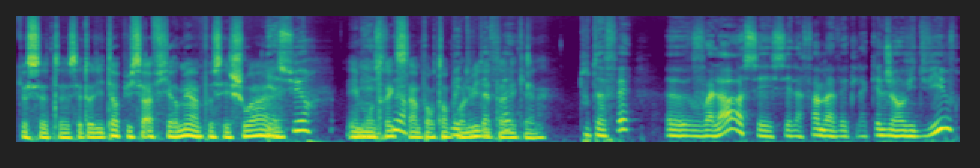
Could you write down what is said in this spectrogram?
que cet auditeur puisse affirmer un peu ses choix. Bien et, sûr. Et montrer que c'est important pour lui d'être avec elle. Tout à fait. Euh, voilà, c'est la femme avec laquelle j'ai envie de vivre.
